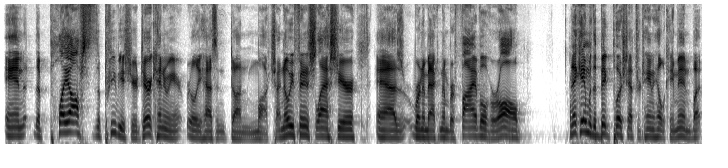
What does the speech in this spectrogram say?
and the playoffs the previous year, Derrick Henry really hasn't done much. I know he finished last year as running back number five overall. And that came with a big push after Tannehill came in. But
